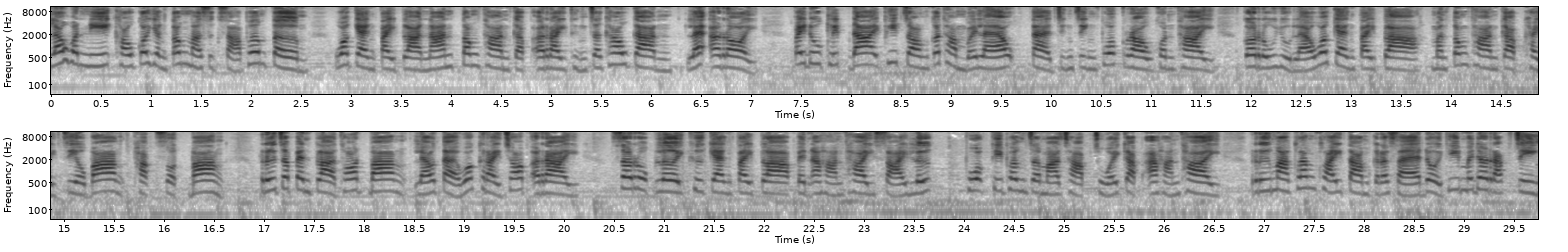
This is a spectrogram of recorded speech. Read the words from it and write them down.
แล้ววันนี้เขาก็ยังต้องมาศึกษาเพิ่มเติม ว่าแกงไตปลานั้นต้องทานกับอะไรถึงจะเข้ากัน และอร่อย ไปดูคลิปได้พี่จองก็ทำไว้แล้ว แต่จริงๆ พวกเราคนไทย ก็รู้อยู่แล้วว่าแกงไตปลา มันต้องทานกับไข่เจียวบ้าง ผักสดบ้าง หรือจะเป็นปลาทอดบ้าง แล้วแต่ว่าใครชอบอะไร สรุปเลยคือแกงไตปลาเป็นอาหารไทยสายลึก พวกที่เพิ่งจะมาฉาบฉวยกับอาหารไทย หรือมาคลั่งไคล้ตามกระแสโดยที่ไม่ได้รักจริง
